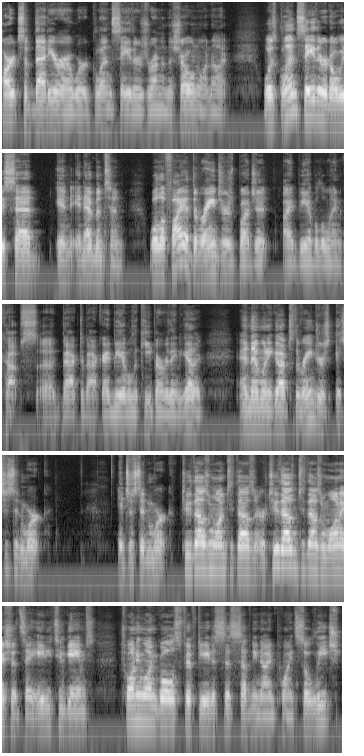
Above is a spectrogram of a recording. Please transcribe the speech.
parts of that era where Glenn Sather's running the show and whatnot was Glenn Sather had always said in, in Edmonton, well, if I had the Rangers budget, I'd be able to win cups back to back. I'd be able to keep everything together. And then when he got to the Rangers, it just didn't work. It just didn't work. 2001, 2000, or 2000, 2001, I should say, 82 games, 21 goals, 58 assists, 79 points. So Leetch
